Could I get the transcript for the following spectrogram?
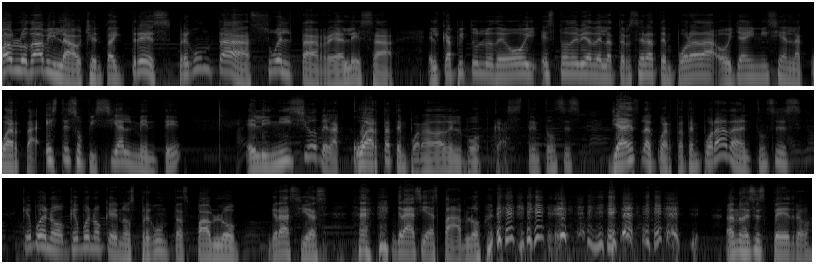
Pablo Dávila, 83. Pregunta suelta, realeza. ¿El capítulo de hoy es todavía de la tercera temporada o ya inicia en la cuarta? Este es oficialmente el inicio de la cuarta temporada del podcast. Entonces, ya es la cuarta temporada. Entonces, qué bueno, qué bueno que nos preguntas, Pablo. Gracias. Gracias, Pablo. ah, no, ese es Pedro.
